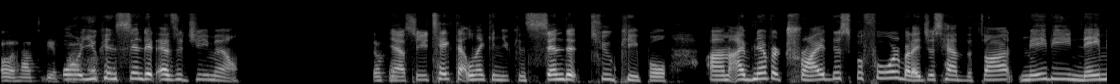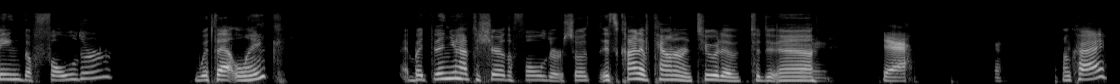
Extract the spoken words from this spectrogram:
Oh, it has to be a file. Or you okay, can send it as a Gmail. okay. Yeah, so you take that link and you can send it to people. Um, I've never tried this before, but I just had the thought, maybe naming the folder with that link. Uh, But then you have to share the folder, so it's kind of counterintuitive to do, eh, right. yeah. Okay. Okay.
